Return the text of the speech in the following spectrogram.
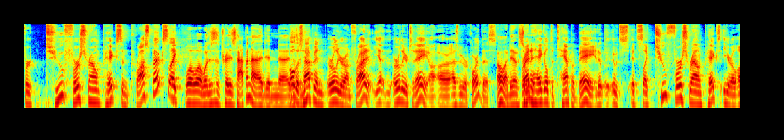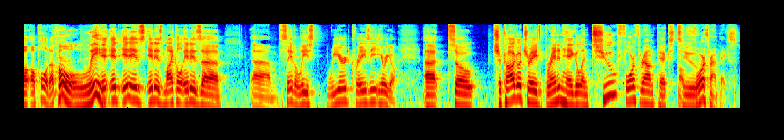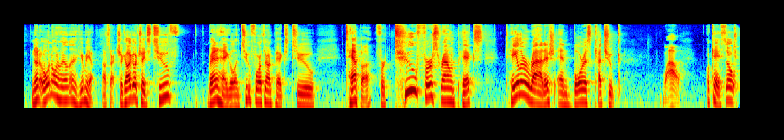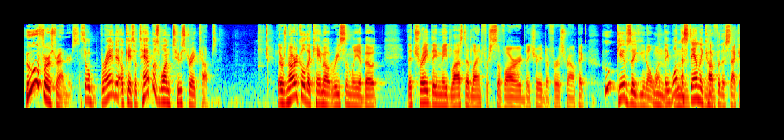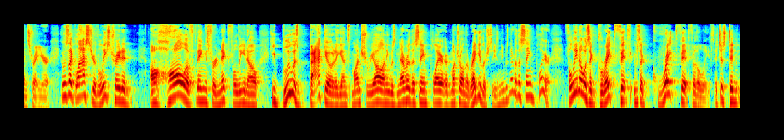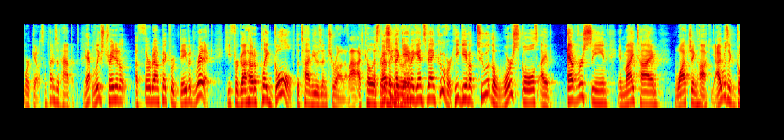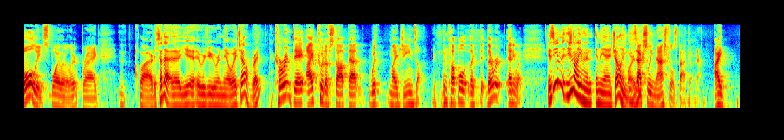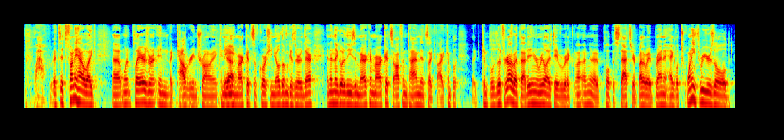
for two first round picks and prospects. Like, Whoa, whoa, whoa! This is a trade that's happened. I didn't. Uh, oh, this this a new- happened earlier on Friday. Yeah, earlier today, uh, uh, as we record this. Oh, I did. So- Brandon Hagel to Tampa Bay. It, it, it's it's like two first round picks. Here, I'll, I'll pull it up. here. Holy! It, it, it is it is Michael. It is uh, um, to say the least weird, crazy. Here we go. Uh, so Chicago trades Brandon Hagel and two fourth round picks to Fourth round picks. No no oh, no no no hear me out. I'm oh, sorry. Chicago trades two Brandon Hagel and two fourth round picks to Tampa for two first round picks, Taylor Raddysh and Boris Katchouk. Wow. Okay, so Two first rounders. so Brandon, okay, so Tampa's won two straight cups. There was an article that came out recently about the trade they made last deadline for Savard. They traded a first round pick. Who gives a you know what? Mm, they won the mm, Stanley Cup mm. for the second straight year. It was like last year. The Leafs traded a haul of things for Nick Foligno. He blew his back out against Montreal, and he was never the same player. Uh, Montreal in the regular season, he was never the same player. Foligno was a great fit. He was a great fit for the Leafs. It just didn't work out. Sometimes it happens. Yep. The Leafs traded a, a third round pick for David Rittich. He forgot how to play goal the time he was in Toronto. Wow, I totally forgot Especially that game Rittich. against Vancouver. He gave up two of the worst goals I have ever seen in my time watching hockey. I was a goalie, spoiler alert, brag. Well, I already said that. Uh, you, you were in the OHL, right? Current day, I could have stopped that with my jeans on. Like the couple, like th- there were, anyway, Is he? In the, he's not even in, in the NHL anymore. he's is he? actually Nashville's backup now. I wow. It's it's funny how like uh, when players are in like Calgary and Toronto and Canadian Yeah. markets, of course you know them because they're there, and then they go to these American markets. Oftentimes it's like I completely completely forgot about that. I didn't even realize David Rittich. I'm going to pull up his stats here. By the way, Brandon Hagel, 23 years old,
